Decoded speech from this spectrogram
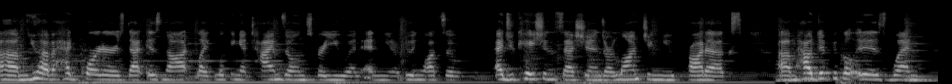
um, you have a headquarters that is not like looking at time zones for you and, and you know doing lots of education sessions or launching new products um, how difficult it is when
